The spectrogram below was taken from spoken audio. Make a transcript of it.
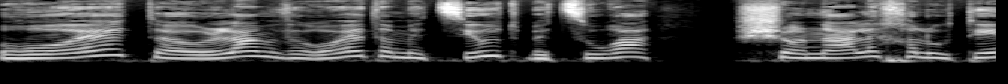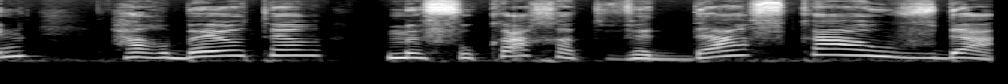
רואה את העולם ורואה את המציאות בצורה שונה לחלוטין, הרבה יותר מפוקחת, ודווקא העובדה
